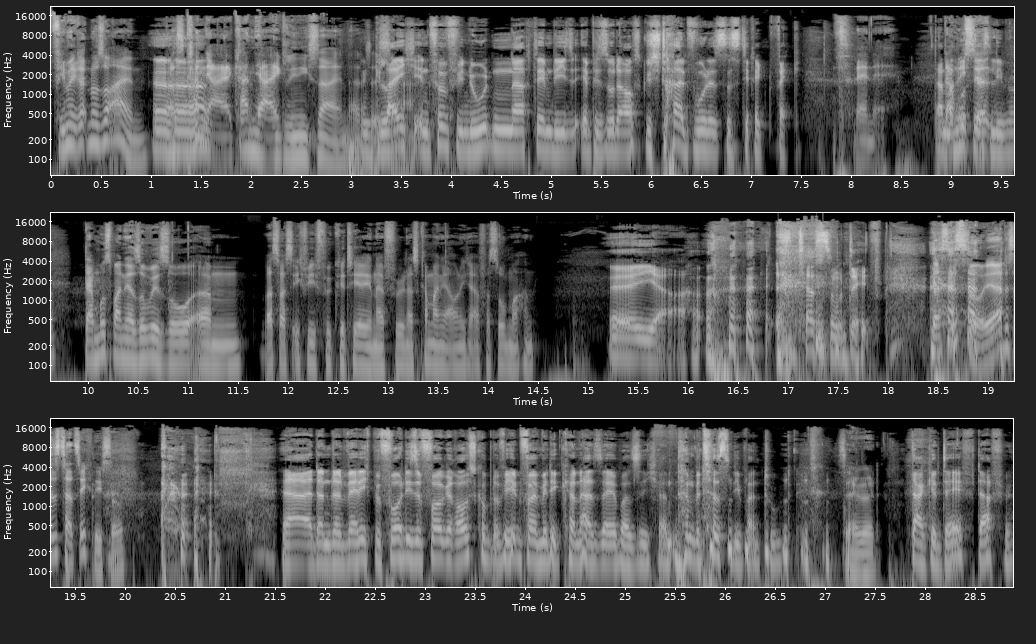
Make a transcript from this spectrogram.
fiel mir gerade nur so ein. Das Aha. kann ja, kann ja eigentlich nicht sein. Das Gleich ja, in fünf Minuten, nachdem die Episode ausgestrahlt wurde, ist es direkt weg. nee, nee. Dann Da mache ich muss ja- das lieber. Da muss man ja sowieso, ähm, was weiß ich, wie für Kriterien erfüllen. Das kann man ja auch nicht einfach so machen. Äh, ja. das ist so, Dave. Das ist so, ja, das ist tatsächlich so. Ja, dann, dann werde ich, bevor diese Folge rauskommt, auf jeden Fall mir den Kanal selber sichern, damit das niemand tut. Sehr gut. Danke, Dave, dafür.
